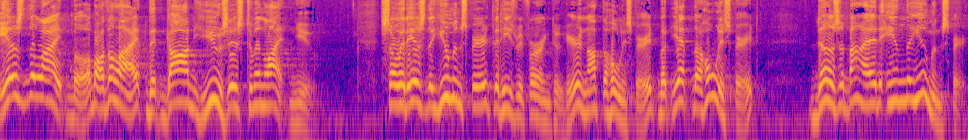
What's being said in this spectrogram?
is the light bulb or the light that God uses to enlighten you. So it is the human spirit that he's referring to here, and not the Holy Spirit, but yet the Holy Spirit does abide in the human spirit.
